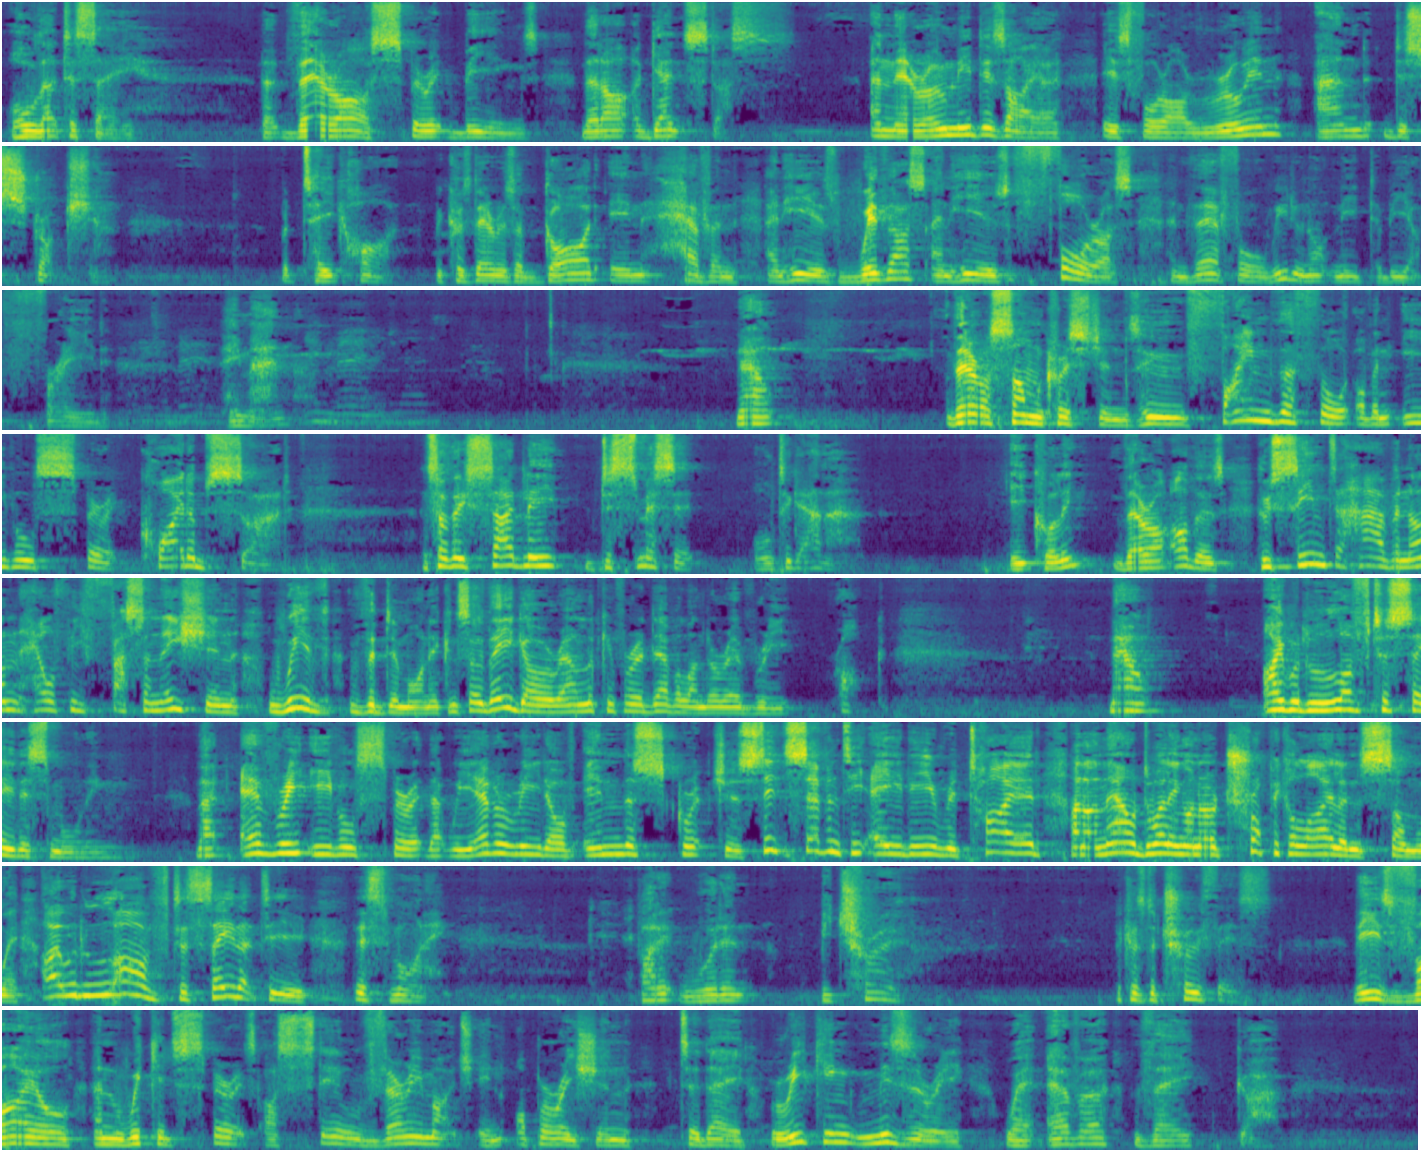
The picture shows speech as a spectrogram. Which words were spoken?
All that to say that there are spirit beings that are against us, and their only desire is for our ruin and destruction. But take heart because there is a God in heaven and He is with us and He is for us, and therefore we do not need to be afraid. Amen. Amen. Now, there are some Christians who find the thought of an evil spirit quite absurd, and so they sadly dismiss it altogether. Equally, there are others who seem to have an unhealthy fascination with the demonic, and so they go around looking for a devil under every rock. Now, I would love to say this morning that every evil spirit that we ever read of in the scriptures since 70 AD retired and are now dwelling on a tropical island somewhere. I would love to say that to you this morning. But it wouldn't be true. Because the truth is, these vile and wicked spirits are still very much in operation today, wreaking misery wherever they go.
